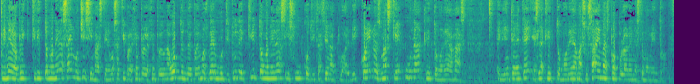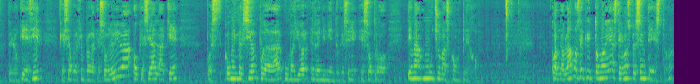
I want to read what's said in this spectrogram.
Primero, criptomonedas hay muchísimas. Tenemos aquí, por ejemplo, el ejemplo de una web donde podemos ver multitud de criptomonedas y su cotización actual. Bitcoin no es más que una criptomoneda más. Evidentemente es la criptomoneda más usada y más popular en este momento. Pero no quiere decir que sea, por ejemplo, la que sobreviva o que sea la que, pues, como inversión pueda dar un mayor rendimiento, que ese es otro tema mucho más complejo cuando hablamos de criptomonedas tenemos presente esto,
